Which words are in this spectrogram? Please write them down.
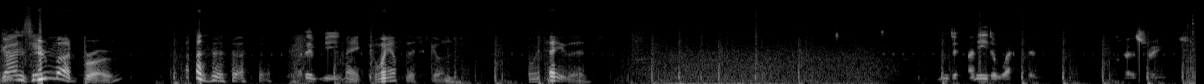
Guns here. mad, bro? Didn't Mate, can we have this gun? Can we take this? I need a weapon. Close range.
